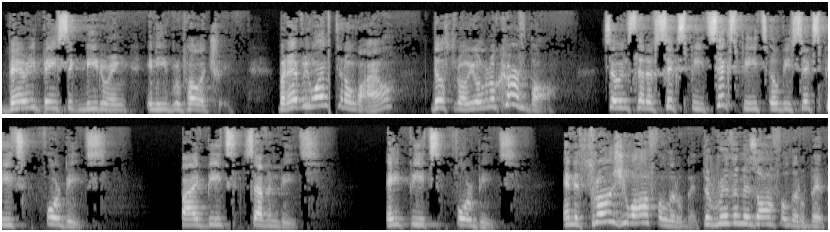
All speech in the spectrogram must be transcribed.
Very basic metering in Hebrew poetry. But every once in a while, they'll throw you a little curveball. So instead of six beats, six beats, it'll be six beats, four beats, five beats, seven beats, eight beats, four beats. And it throws you off a little bit. The rhythm is off a little bit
